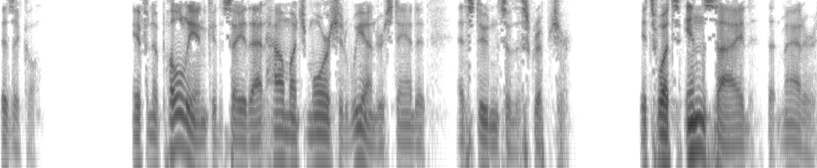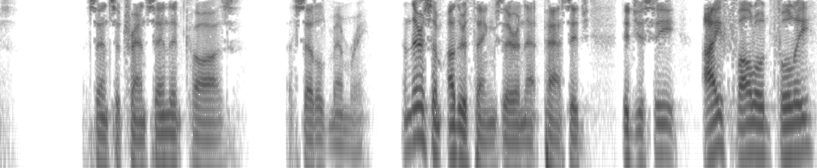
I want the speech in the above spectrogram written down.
physical. If Napoleon could say that, how much more should we understand it as students of the Scripture? It's what's inside that matters a sense of transcendent cause, a settled memory. And there are some other things there in that passage. Did you see, I followed fully?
